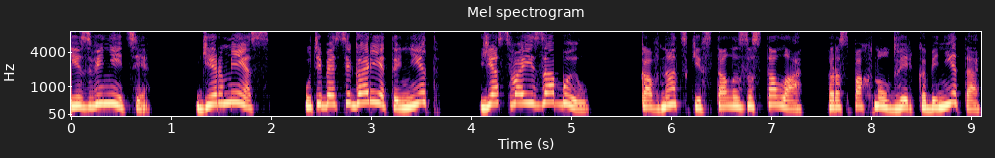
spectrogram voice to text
Извините, Гермес, у тебя сигареты нет? Я свои забыл. Ковнацкий встал из-за стола, распахнул дверь кабинета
